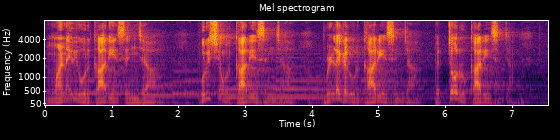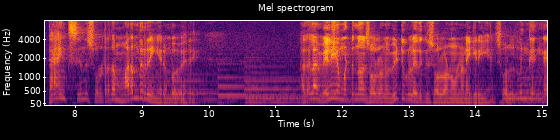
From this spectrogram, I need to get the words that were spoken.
மனைவி ஒரு காரியம் செஞ்சா புருஷன் ஒரு காரியம் செஞ்சா பிள்ளைகள் ஒரு காரியம் செஞ்சா பெற்றோர் ஒரு காரியம் செஞ்சா தேங்க்ஸ்ன்னு சொல்கிறத மறந்துடுறீங்க ரொம்ப பேர். அதெல்லாம் வெளியே மட்டும்தான் சொல்லணும். வீட்டுக்குள்ளே எதுக்கு சொல்லணும்னு நினைக்கிறீங்க? சொல்லுங்கங்க.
